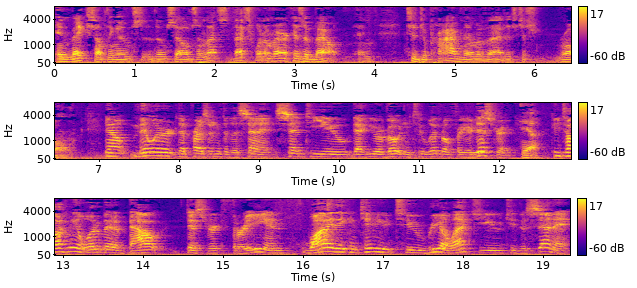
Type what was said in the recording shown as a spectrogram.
and make something of them- themselves. And that's that's what America's about. And to deprive them of that is just wrong. Now, Miller, the president of the Senate, said to you that you were voting too liberal for your district. Yeah. Can you talk to me a little bit about District 3 and why they continue to reelect you to the Senate,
